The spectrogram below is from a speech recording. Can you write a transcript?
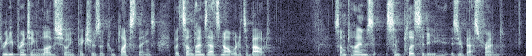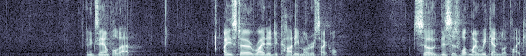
3D printing loves showing pictures of complex things, but sometimes that's not what it's about. Sometimes simplicity is your best friend. An example of that I used to ride a Ducati motorcycle. So this is what my weekend looked like.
